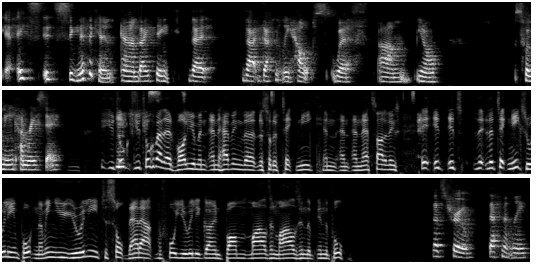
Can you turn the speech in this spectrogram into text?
it's, it's significant. And I think that that definitely helps with, um, you know, swimming come race day. Mm. You talk you talk about that volume and, and having the, the sort of technique and, and, and that side of things. It, it it's the, the technique's really important. I mean, you, you really need to sort that out before you really go and bomb miles and miles in the in the pool. That's true, definitely.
